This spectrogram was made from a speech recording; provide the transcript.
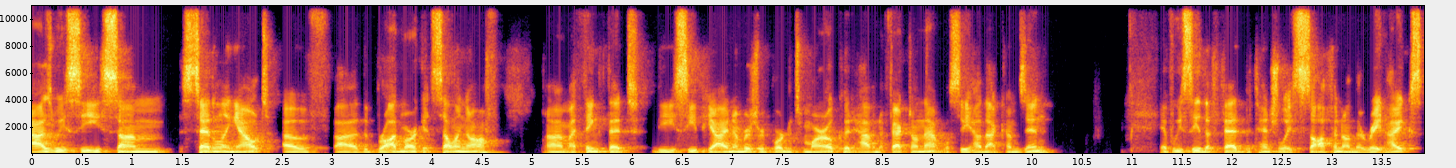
as we see some settling out of uh, the broad market selling off, um, I think that the CPI numbers reported tomorrow could have an effect on that. We'll see how that comes in. If we see the Fed potentially soften on their rate hikes,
